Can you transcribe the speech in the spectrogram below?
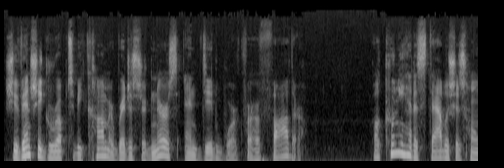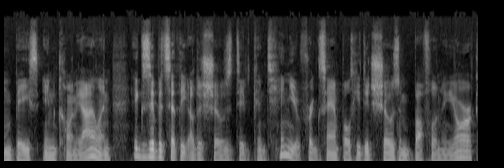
She eventually grew up to become a registered nurse and did work for her father. While Cooney had established his home base in Coney Island, exhibits at the other shows did continue. For example, he did shows in Buffalo, New York,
